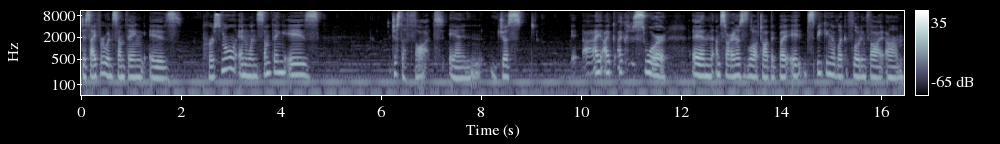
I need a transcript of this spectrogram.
decipher when something is personal and when something is just a thought and just I I, I could have swore and I'm sorry I know this is a little off topic but it speaking of like a floating thought um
